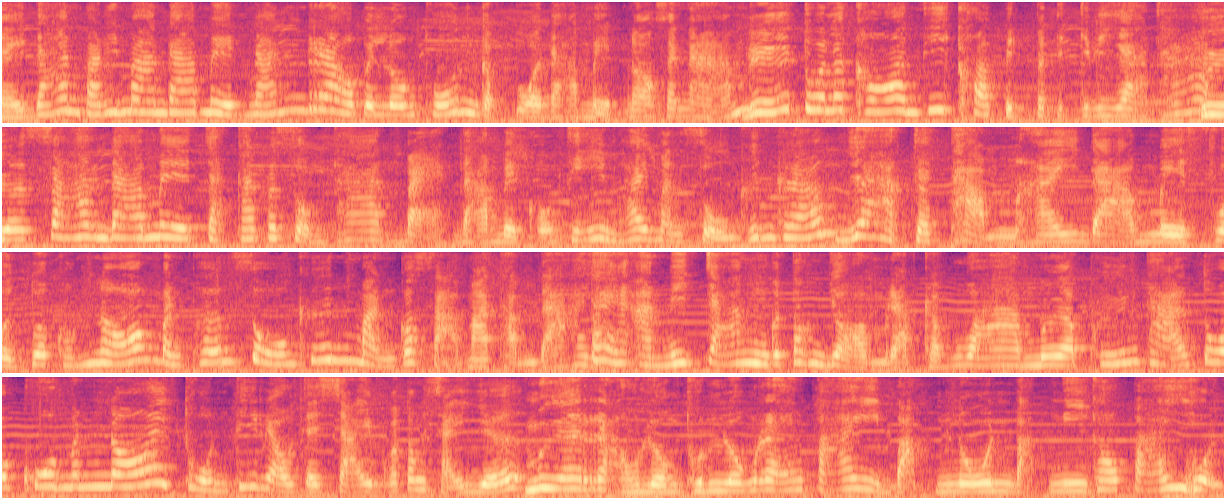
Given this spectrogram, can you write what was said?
ในด้านปริมาณดาเมจนั้น เราไปลงทุนกับตัวดาเมจนอกสนาม หรือตัวละครที่คอยปิดปฏิกิริยาธาตุเพื่อสร้างดาเมจจากการผสมธาตุแบกดาเมจของทีมให้มันสูงขึ้นครับ อยากจะทำให้ดาเมจส่วนตัวของน้องน้องมันเพิ่มสูงขึ้นมันก็สามารถทำได้ แต่อันนี้จังก็ต้องยอมรับครับว่าเมื่อพื้นฐานตัวคูณมันน้อยทุนที่เราจะใช้ก็ต้องใช้เยอะ เมื่อเราลงทุนลงแรงไป บักนูนบักนี้เข้าไป ผล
